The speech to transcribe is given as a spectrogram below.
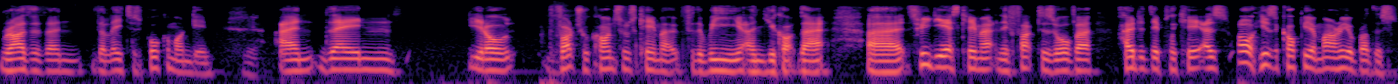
rather than the latest Pokemon game. Yeah. And then you know virtual consoles came out for the Wii, and you got that. Uh, 3DS came out, and they fucked us over. How did they placate us? Oh, here's a copy of Mario Brothers.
